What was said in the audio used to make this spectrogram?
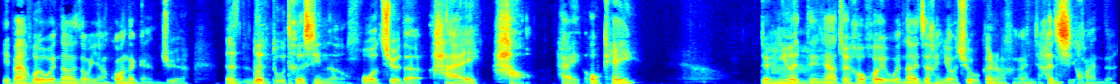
一般会闻到那种阳光的感觉。那论独特性呢，我觉得还好，还 OK。对，因为等一下最后会闻到一只很有趣，我个人很很喜欢的。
